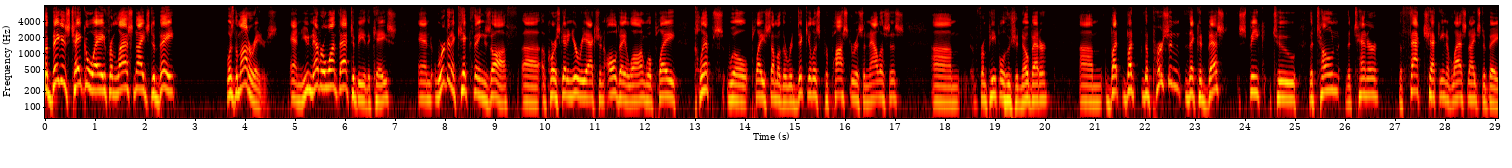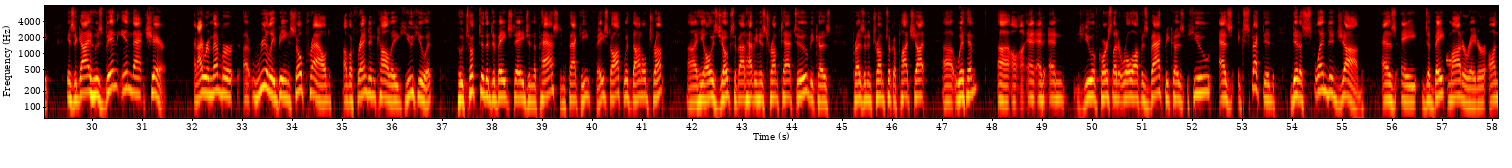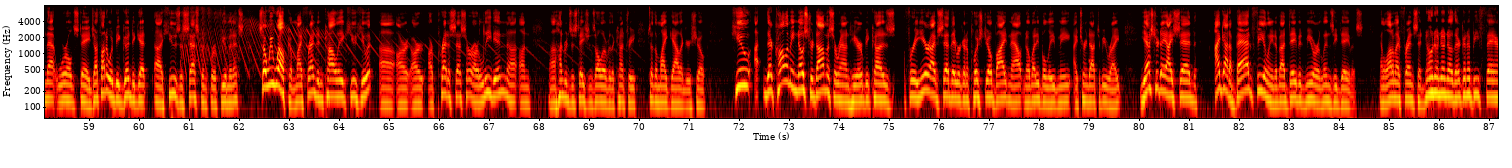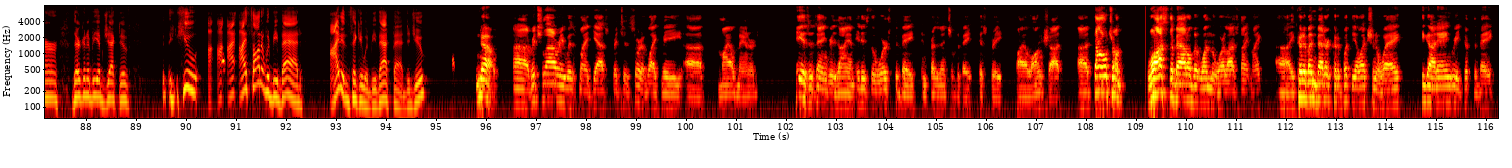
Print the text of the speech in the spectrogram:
the biggest takeaway from last night's debate was the moderators. And you never want that to be the case. And we're going to kick things off. Uh, of course, getting your reaction all day long. We'll play clips, we'll play some of the ridiculous, preposterous analysis um, from people who should know better. Um, but but the person that could best speak to the tone, the tenor, the fact checking of last night's debate is a guy who's been in that chair. And I remember uh, really being so proud of a friend and colleague, Hugh Hewitt, who took to the debate stage in the past. In fact, he faced off with Donald Trump. Uh, he always jokes about having his Trump tattoo because President Trump took a pot shot uh, with him. Uh, and, and, and Hugh, of course, let it roll off his back because Hugh, as expected, did a splendid job as a debate moderator on that world stage. I thought it would be good to get uh, Hugh's assessment for a few minutes. So we welcome my friend and colleague Hugh Hewitt, uh, our, our, our, predecessor, our lead in uh, on uh, hundreds of stations all over the country to the Mike Gallagher Show. Hugh, uh, they're calling me Nostradamus around here because for a year I've said they were going to push Joe Biden out. Nobody believed me. I turned out to be right. Yesterday I said I got a bad feeling about David Muir and Linsey Davis. And a lot of my friends said, no, no, no, no, they're going to be fair. They're going to be objective. Hugh, I, I, I thought it would be bad. I didn't think it would be that bad. Did you? No. Uh, Rich Lowry was my guest. Rich is sort of like me, uh, mild mannered. He is as angry as I am. It is the worst debate in presidential debate history by a long shot. Uh, Donald Trump lost the battle but won the war last night, Mike. Uh, he could have been better, could have put the election away. He got angry, took the bait.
